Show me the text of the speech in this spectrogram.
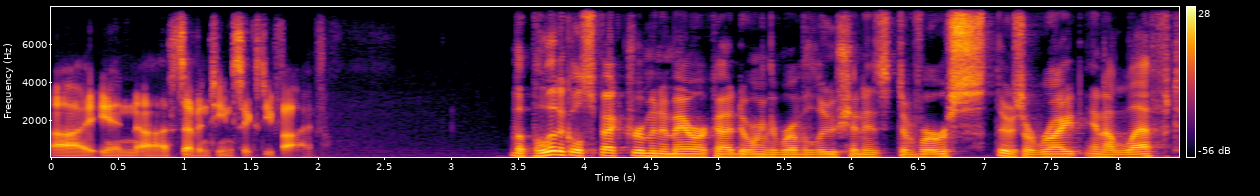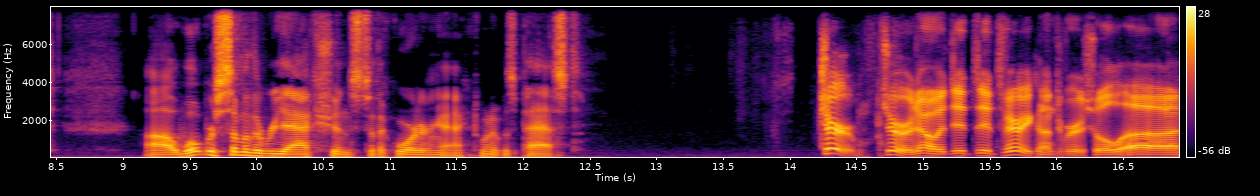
uh, in 1765. Uh, the political spectrum in America during the Revolution is diverse. There's a right and a left. Uh, what were some of the reactions to the Quartering Act when it was passed? Sure, sure. No, it, it it's very controversial. Uh,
